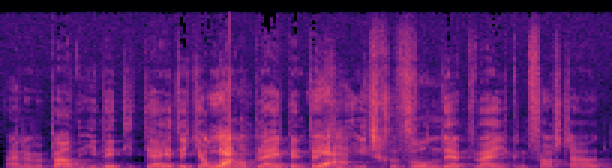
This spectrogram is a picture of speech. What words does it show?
aan een bepaalde identiteit. Dat je al Ja. lang al blij bent dat Ja. je iets gevonden hebt waar je kunt vasthouden.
